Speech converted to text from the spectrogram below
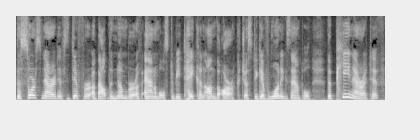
the source narratives differ about the number of animals to be taken on the ark. Just to give one example, the P narrative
